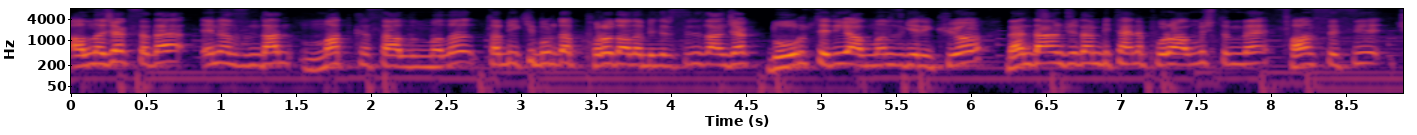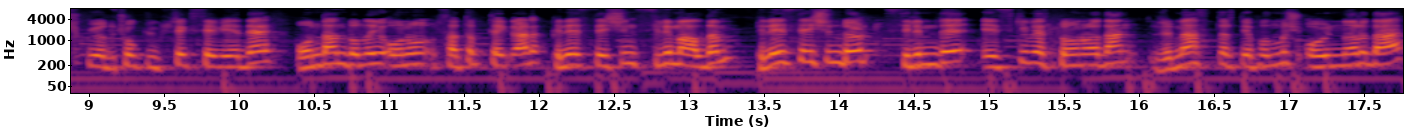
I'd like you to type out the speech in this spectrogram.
alınacaksa da en azından mat kasa alınmalı. Tabii ki burada Pro da alabilirsiniz ancak doğru seriyi almanız gerekiyor. Ben daha önceden bir tane Pro almıştım ve fan sesi çıkıyordu çok yüksek seviyede. Ondan dolayı onu satıp tekrar PlayStation Slim aldım. PlayStation 4 Slim'de eski ve sonradan remastered yapılmış oyunları da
